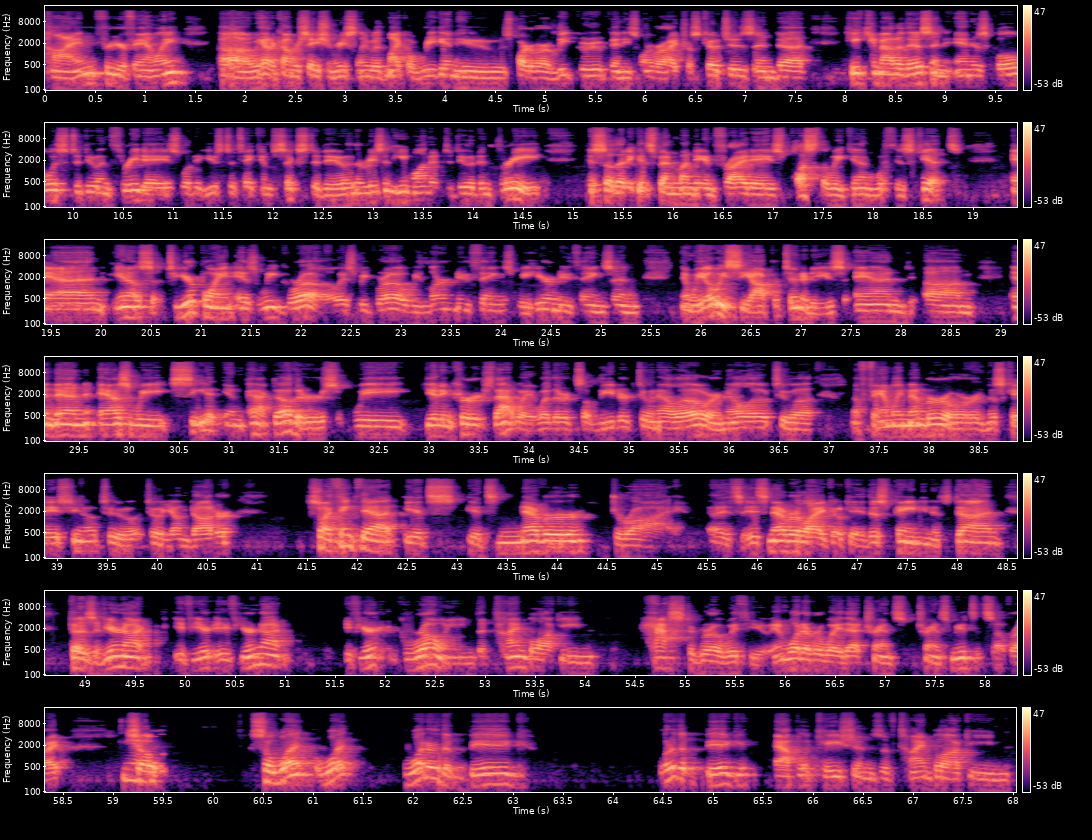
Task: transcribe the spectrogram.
time for your family. Uh, we had a conversation recently with Michael Regan, who's part of our elite group, and he's one of our high trust coaches. And uh, he came out of this, and, and his goal was to do in three days what it used to take him six to do. And the reason he wanted to do it in three is so that he could spend Monday and Fridays plus the weekend with his kids. And you know, so to your point, as we grow, as we grow, we learn new things, we hear new things, and and we always see opportunities. And um, and then as we see it impact others, we get encouraged that way, whether it's a leader to an LO or an LO to a, a family member, or in this case, you know, to to a young daughter. So I think that it's it's never dry. It's it's never like okay, this painting is done because if you're not if you're if you're not if you're growing, the time blocking has to grow with you in whatever way that trans transmutes itself, right? Yeah. So so what what what are the big what are the big applications of time blocking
